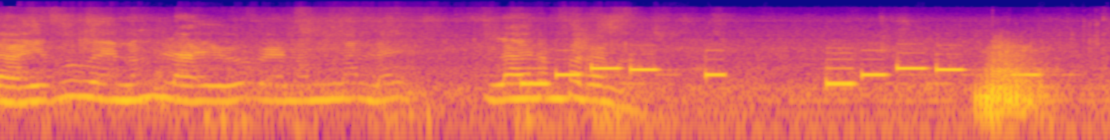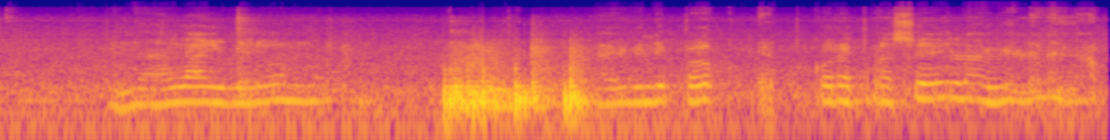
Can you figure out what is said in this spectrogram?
ലൈവ് വേണം ലൈവ് വേണം എന്നല്ലേ എല്ലാവരും പറയണം ഞാൻ ലൈവിൽ വന്നു. ലൈവിലിപ്പോൾ കുറേ പ്രശ്നമായി ലൈവിൽ വരാം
